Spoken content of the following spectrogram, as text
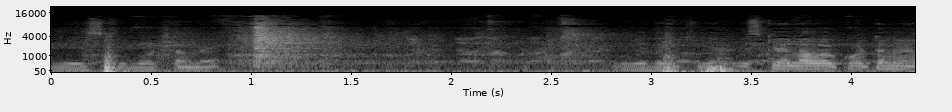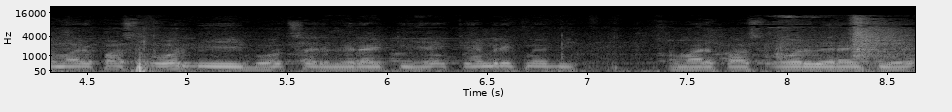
ये इसकी बॉटम है। ये देखिए, इसके अलावा कॉटन में हमारे पास और भी बहुत सारी वेराइटी है। कैमरिक में भी हमारे पास और वेराइटी है।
